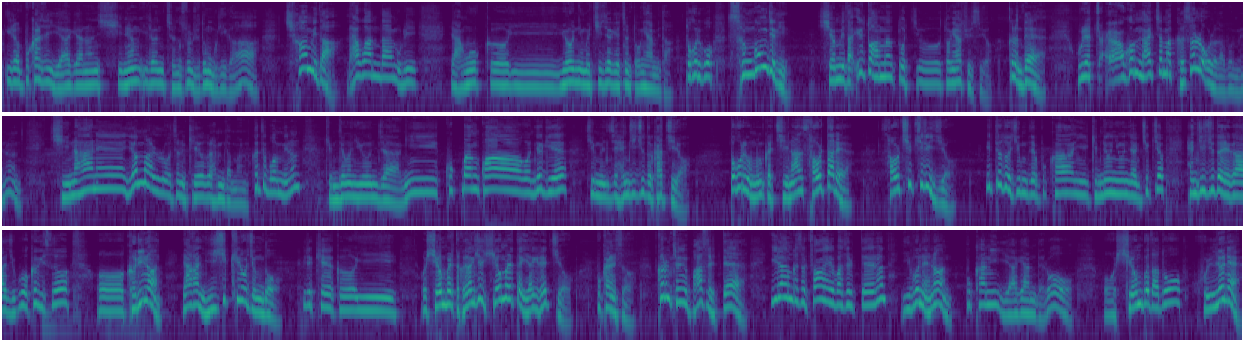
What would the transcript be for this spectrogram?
이런 북한에서 이야기하는 신형 이런 전술 유도 무기가 처음이다라고 한다면 우리 양욱 그 이 위원님의 지적에 저는 동의합니다. 또 그리고 성공적인 시험이다. 1도 하면 또 어, 동의할 수 있어요. 그런데 우리가 조금 날짜만 거슬러 올라가 보면은 지난해 연말로 저는 기억을 합니다만 그때 보면은 김정은 위원장이 국방과학원 여기에 지금 이제 현지주도 갔지요. 또 그리고 뭡니까 지난 4월 달에 4월 17일이죠. 이때도 지금 이제 북한이 김정은 위원장이 직접 현지 주도해가지고 거기서 어 거리는 약 한 20km 정도 이렇게 그 이 시험을 했다. 그 당시에 시험을 했다 이야기를 했죠. 북한에서. 그런 점을 봤을 때 이러한 것을 종합해 봤을 때는 이번에는 북한이 이야기한 대로 어 시험보다도 훈련에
